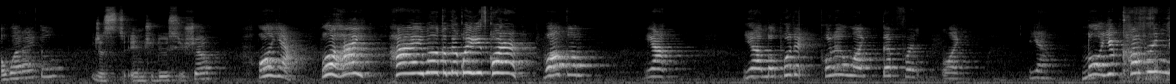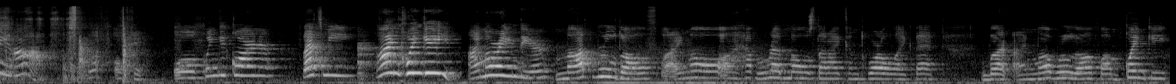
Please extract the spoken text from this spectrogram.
What I do? Just introduce your show. Oh yeah. Well, hi, hi. Welcome to Quinky's Corner. Welcome. Yeah, yeah. No, put it, put it like different, like, yeah. No, you're covering me up. What? Okay. Well, Quinky Corner. That's me. I'm Quinky. I'm a reindeer, not Rudolph. I know I have a red nose that I can twirl like that, but I'm not Rudolph. I'm Quinky.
